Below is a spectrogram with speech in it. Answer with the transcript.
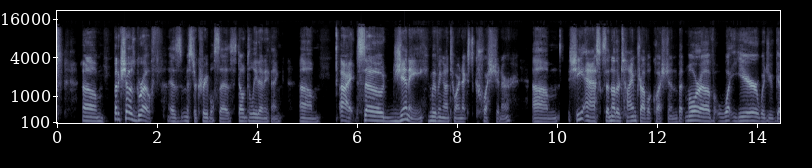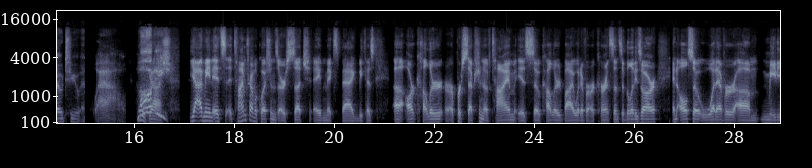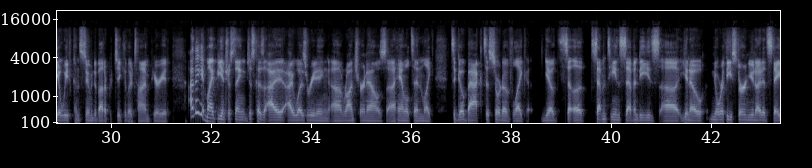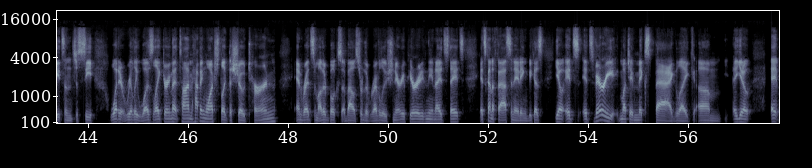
um, but it shows growth, as Mr. Kriebel says. Don't delete anything. Um, all right, so Jenny, moving on to our next questioner. Um, she asks another time travel question, but more of what year would you go to? Wow. Oh gosh. Yeah, I mean, it's time travel questions are such a mixed bag because uh, our color, our perception of time is so colored by whatever our current sensibilities are, and also whatever um, media we've consumed about a particular time period. I think it might be interesting, just because I I was reading uh, Ron Chernow's uh, Hamilton, like to go back to sort of like you know 1770s, uh, uh, you know northeastern United States, and just see what it really was like during that time. Having watched like the show Turn and read some other books about sort of the revolutionary period in the United States, it's kind of fascinating because you know it's it's very much a mixed bag. Like um, you know.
